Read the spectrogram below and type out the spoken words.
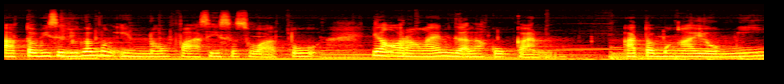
atau bisa juga menginovasi sesuatu yang orang lain gak lakukan atau mengayomi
